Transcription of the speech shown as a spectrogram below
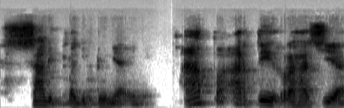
salib bagi dunia ini. Apa arti rahasia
